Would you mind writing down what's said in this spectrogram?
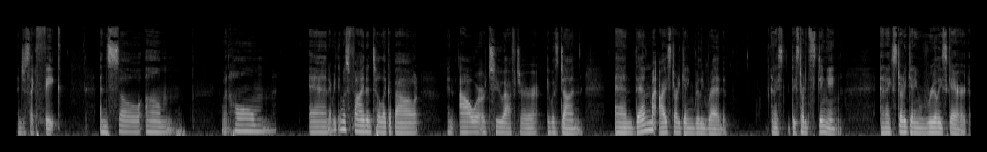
And just like fake. And so um went home and everything was fine until like about an hour or two after it was done. And then my eyes started getting really red and I, they started stinging. And I started getting really scared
